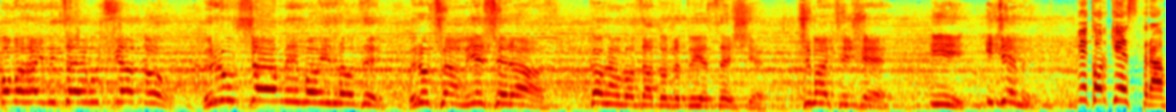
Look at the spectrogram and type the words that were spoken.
Pomachajmy całemu światu! Ruszamy, moi drodzy! Ruszamy, jeszcze raz! Kocham was za to, że tu jesteście. Trzymajcie się i idziemy! Wiek orkiestra.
